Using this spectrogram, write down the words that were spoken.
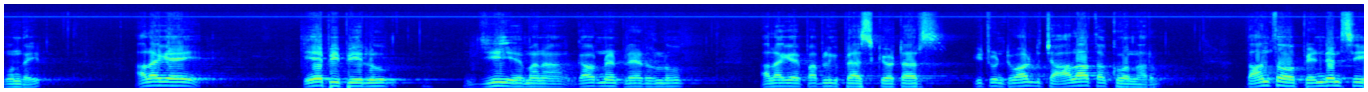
ఉంది. అలాగే ఏపీపీలు జీ మన గవర్నమెంట్ లీడర్లు అలాగే పబ్లిక్ ప్రాసిక్యూటర్స్ ఇటువంటి వాళ్ళు చాలా తక్కువ ఉన్నారు. దాంతో పెండెన్సీ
